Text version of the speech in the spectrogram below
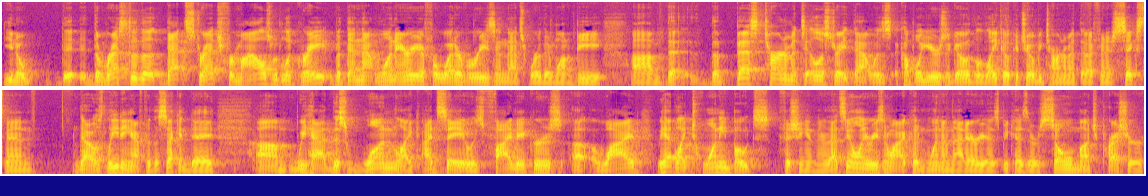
you know the, the rest of the that stretch for miles would look great, but then that one area for whatever reason that's where they want to be. Um, the the best tournament to illustrate that was a couple years ago, the Lake Okeechobee tournament that I finished sixth in. That I was leading after the second day um, we had this one, like I'd say it was five acres uh, wide. We had like 20 boats fishing in there. That's the only reason why I couldn't win in that area is because there was so much pressure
